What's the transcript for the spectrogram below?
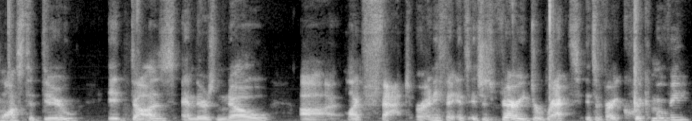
wants to do, it does, and there's no uh, like fat or anything. It's it's just very direct. It's a very quick movie,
